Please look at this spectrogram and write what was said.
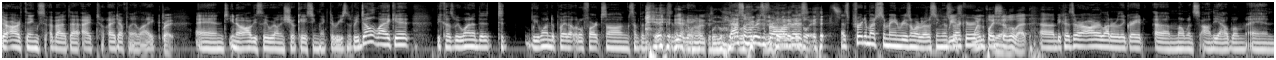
there are things about it that I, t- I definitely liked. Right. And you know, obviously, we're only showcasing like the reasons we don't like it because we wanted to. to we wanted to play that little fart song, something. in the Yeah, beginning. we wanted to- We- That's the whole reason for all of this. That's pretty much the main reason we're roasting this record. We record. wanted to play Yeah. Silhouette. uh, because there are a lot of really great uh, moments on the album, and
